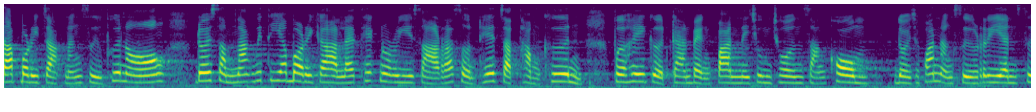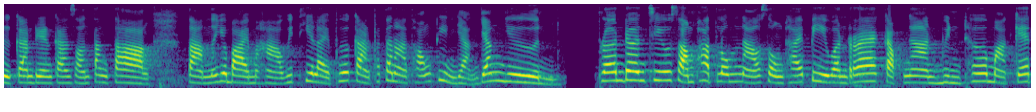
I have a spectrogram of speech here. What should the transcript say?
รับบริจาคหนังสือเพื่อน้อง โดยสำนักวิทยาบริการและเทคโนโลยีสารสนเทศจัดทำขึ้น เพื่อให้เกิดการแบ่งปันในชุมชนสังคม โดยเฉพาะหนังสือเรียน สื่อการเรียนการสอนต่างๆ ตามนโยบายมหาวิทยาลัยเพื่อการพัฒนาท้องถิ่นอย่างยั่งยืน เพลินเดินชิลสัมผัสลมหนาวส่งท้ายปีวันแรกกับงาน Winter Market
